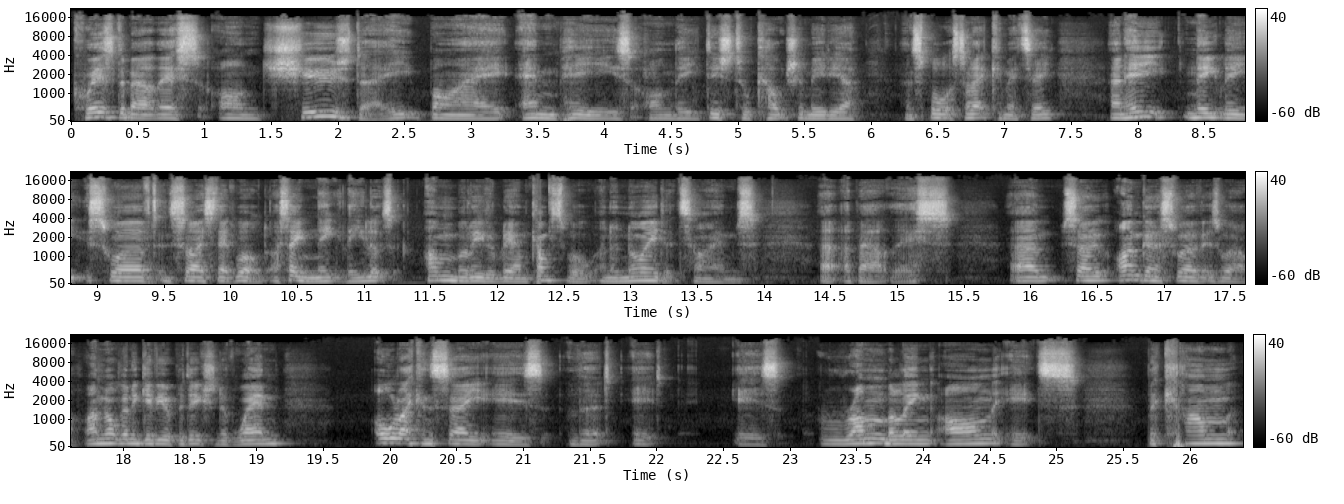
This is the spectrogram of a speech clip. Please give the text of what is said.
quizzed about this on Tuesday by MPs on the Digital Culture, Media and Sports Select Committee. And he neatly swerved and sidestepped. Well, I say neatly, he looks unbelievably uncomfortable and annoyed at times uh, about this. Um, so I'm going to swerve it as well. I'm not going to give you a prediction of when. All I can say is that it is rumbling on. It's become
